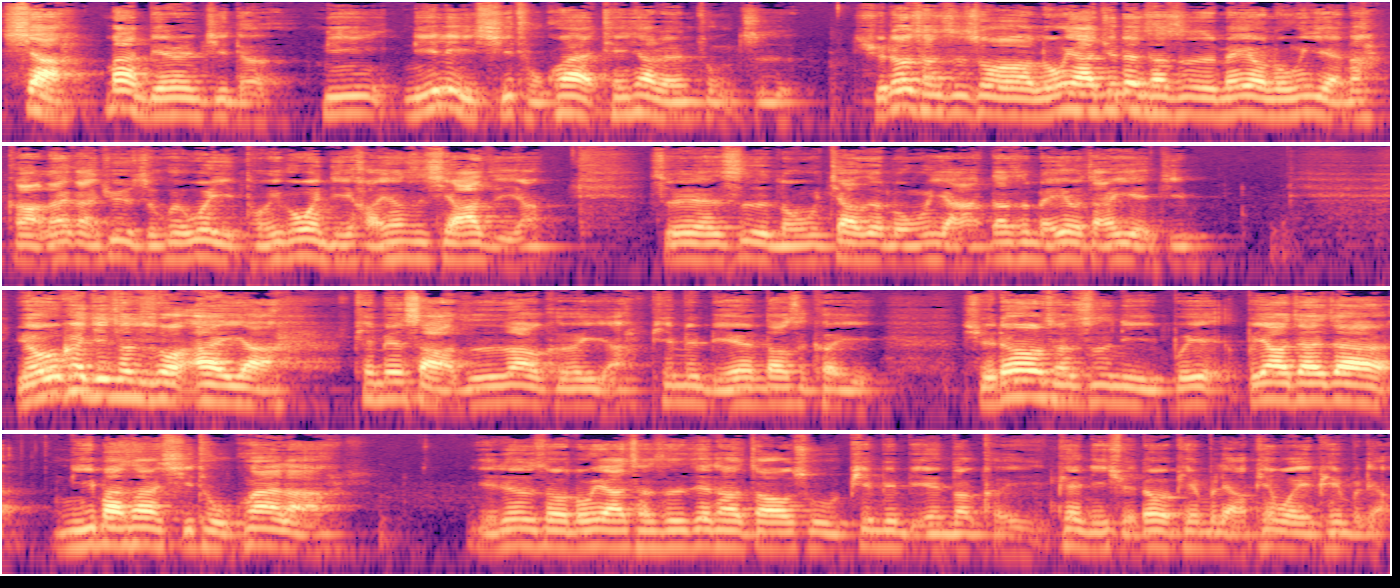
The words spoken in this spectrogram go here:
下慢别人即得，你泥里洗土块，天下人总知。雪窦禅师说，龙牙居顿禅师没有龙眼呐，搞来搞去只会问同一个问题，好像是瞎子一样。虽然是龙，叫做龙牙，但是没有长眼睛。圆悟克勤禅师说，哎呀，偏偏傻子倒可以啊，偏偏别人倒是可以。雪窦禅师，你不要不要再在泥巴上洗土块了。也就是说，龙牙禅师这套招数骗骗别人倒可以，骗你雪豆骗不了，骗我也骗不了。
